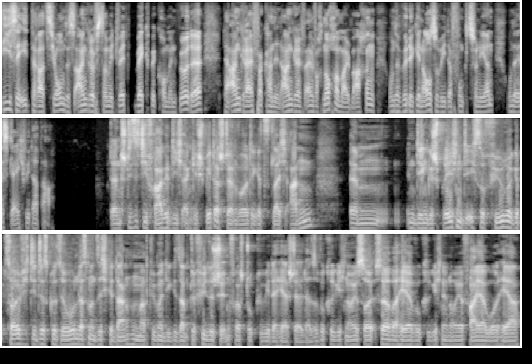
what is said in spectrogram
diese Iteration des Angriffs damit wegbekommen würde, der Angreifer kann den Angriff einfach noch einmal machen und er würde genauso wieder funktionieren und er ist gleich wieder da. Dann schließe ich die Frage, die ich eigentlich später stellen wollte, jetzt gleich an. Ähm, in den Gesprächen, die ich so führe, gibt es häufig die Diskussion, dass man sich Gedanken macht, wie man die gesamte physische Infrastruktur wiederherstellt. Also wo kriege ich neue Server her, wo kriege ich eine neue Firewall her,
